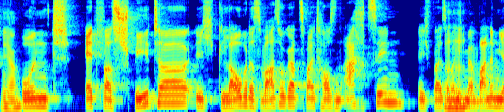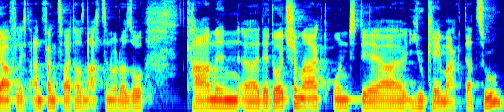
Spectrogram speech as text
Ja. Und etwas später, ich glaube, das war sogar 2018, ich weiß aber mhm. nicht mehr wann im Jahr, vielleicht Anfang 2018 oder so, kamen äh, der deutsche Markt und der UK-Markt dazu.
